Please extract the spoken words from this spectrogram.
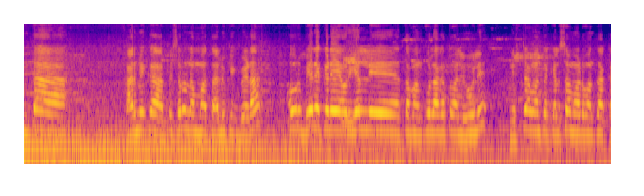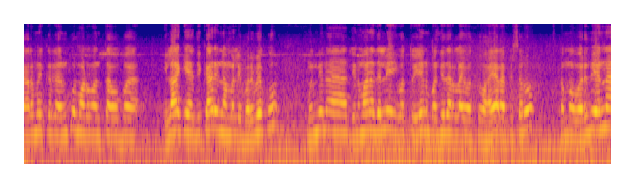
ಇಂಥ ಕಾರ್ಮಿಕ ಆಫೀಸರು ನಮ್ಮ ತಾಲೂಕಿಗೆ ಬೇಡ. ಅವರು ಬೇರೆ ಕಡೆ ಅವ್ರು ಎಲ್ಲಿ ತಮ್ಮ ಅನುಕೂಲ ಆಗುತ್ತೋ ಅಲ್ಲಿ ಹೋಗಲಿ. ನಿಷ್ಠಾವಂತ ಕೆಲಸ ಮಾಡುವಂಥ ಕಾರ್ಮಿಕರಿಗೆ ಅನುಕೂಲ ಮಾಡುವಂಥ ಒಬ್ಬ ಇಲಾಖೆ ಅಧಿಕಾರಿ ನಮ್ಮಲ್ಲಿ ಬರಬೇಕು. ಮುಂದಿನ ದಿನಮಾನದಲ್ಲಿ ಇವತ್ತು ಏನು ಬಂದಿದ್ದಾರಲ್ಲ ಇವತ್ತು ಹೈಯರ್ ಆಫೀಸರು ತಮ್ಮ ವರದಿಯನ್ನು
